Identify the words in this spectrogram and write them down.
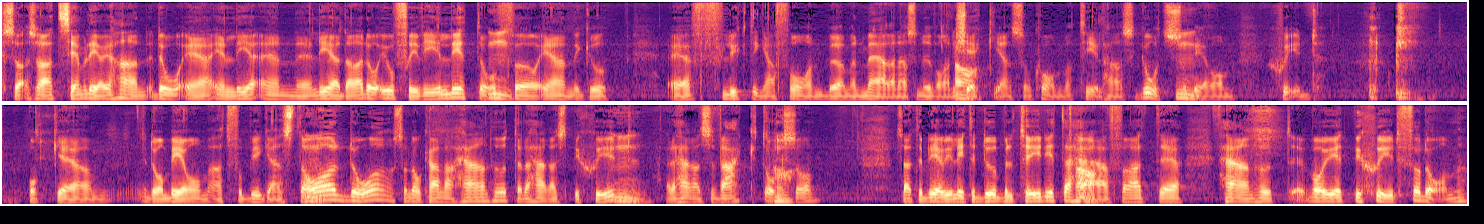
Så, så att sen blir han då en, le, en ledare då ofrivilligt då mm. för en grupp eh, flyktingar från Böhmen Mären, alltså nuvarande ja. Tjeckien, som kommer till hans gods och mm. ber om skydd. Och eh, de ber om att få bygga en stad mm. då, som de kallar Herrnhut, eller Herrens beskydd, mm. eller Herrens vakt också. Ja. Så att det blev ju lite dubbeltydigt det här, ja. för att eh, Herrnhut var ju ett beskydd för dem.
